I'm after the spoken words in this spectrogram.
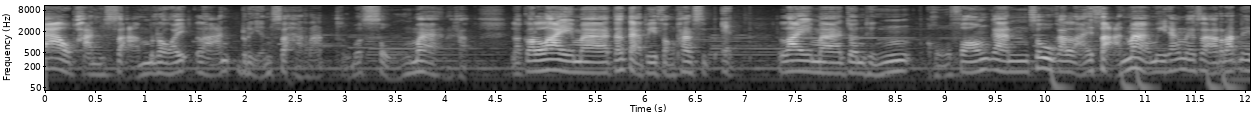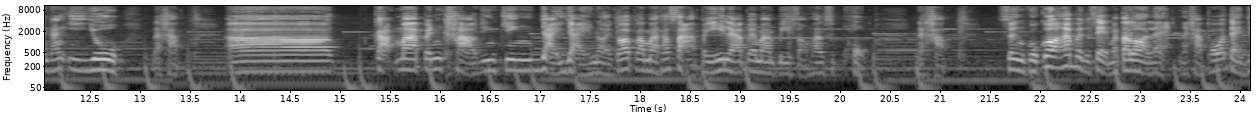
9,300 ล้านเหรียญสหรัฐ ถือว่าสูงมากนะครับ แล้วก็ไล่มาตั้งแต่ปี 2011 ไล่มาจนถึงโหฟ้องกันสู้กันหลายศาลมาก มีทั้งในสหรัฐในทั้ง EU นะครับกลับมาเป็นข่าวจริง ๆ ใหญ่ ๆ หน่อยก็ประมาณทั้ง 3 ปีที่แล้วประมาณปี 2016 นะครับซึ่ง Google ให้ปฏิเสธมาตลอดแหละนะครับ เพราะว่าแต่จ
